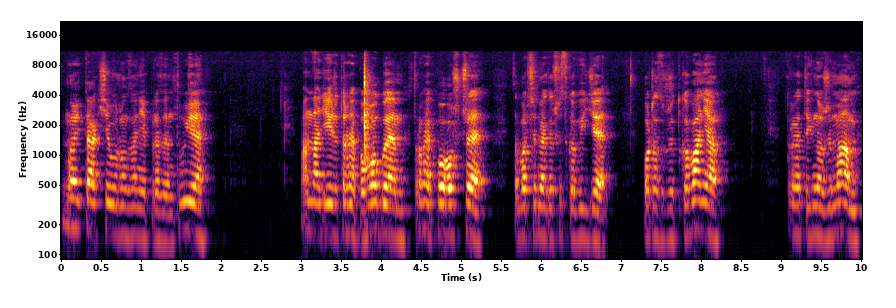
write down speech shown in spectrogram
No i tak się urządzenie prezentuje. Mam nadzieję, że trochę pomogłem, trochę pooszczę. Zobaczymy jak to wszystko wyjdzie podczas użytkowania. Trochę tych noży mam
